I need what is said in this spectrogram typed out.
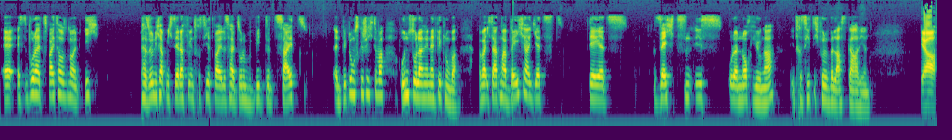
äh, es wurde halt 2009. Ich persönlich habe mich sehr dafür interessiert, weil es halt so eine bewegte Zeit Entwicklungsgeschichte war und so lange in Entwicklung war. Aber ich sag mal, welcher jetzt, der jetzt 16 ist oder noch jünger, interessiert sich für The Last Guardian? Ja.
